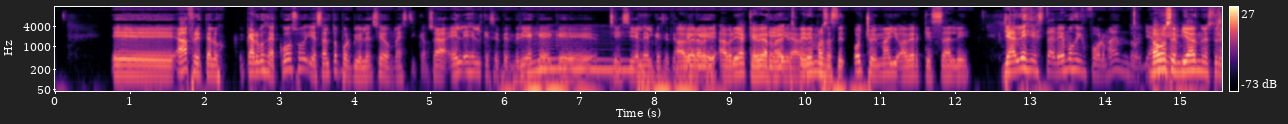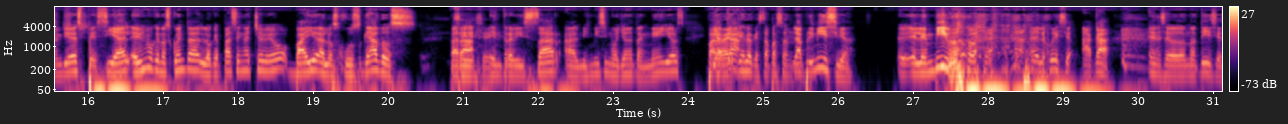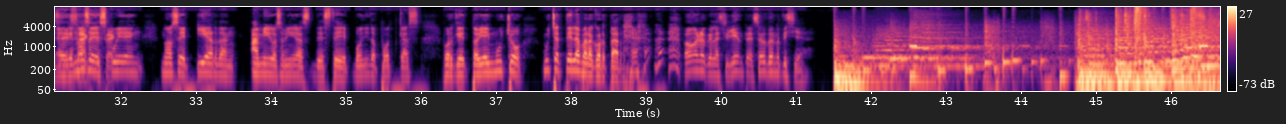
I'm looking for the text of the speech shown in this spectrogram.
eh, ah, frente a los cargos de acoso y asalto por violencia doméstica. O sea, él es el que se tendría que... que- sí, sí, él es el que se tendría A ver, que... habría, habría que ver, que ¿no? ver. Esperemos hasta el 8 de mayo a ver qué sale. Ya les estaremos informando. ya Vamos a enviar nuestro envío especial. El mismo que nos cuenta lo que pasa en HBO va a ir a los juzgados para Sí, sí. entrevistar al mismísimo Jonathan Mayers. Para y ver qué es lo que está pasando. La primicia, el en vivo del juicio, acá, en Pseudo Noticias. Así que no se exacto. descuiden, no se pierdan, amigos, amigas, de este bonito podcast, porque todavía hay mucho, mucha tela para cortar. Vámonos con la siguiente pseudo noticia.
